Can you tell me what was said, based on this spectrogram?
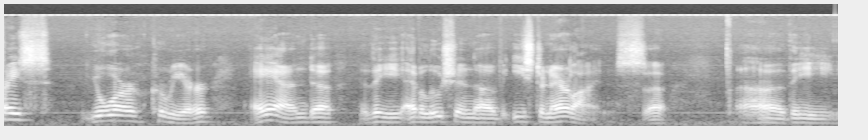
trace your career and uh, the evolution of Eastern Airlines, uh, uh, the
